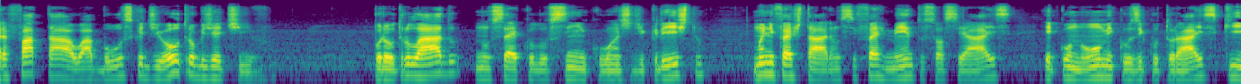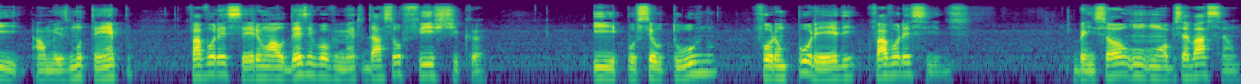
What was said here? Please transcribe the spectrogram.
era fatal a busca de outro objetivo. Por outro lado, no século V a.C., manifestaram-se fermentos sociais, econômicos e culturais que, ao mesmo tempo, favoreceram ao desenvolvimento da sofística e, por seu turno, foram por ele favorecidos. Bem, só um, uma observação.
